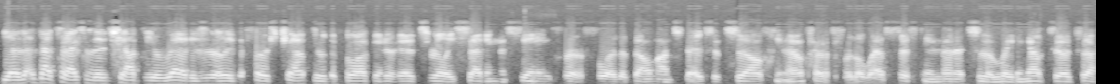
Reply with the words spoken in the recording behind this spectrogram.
yeah, that, that's actually the chapter you read is really the first chapter of the book, and it's really setting the scene for, for the Belmont Stakes itself. You know, for for the last fifteen minutes leading up to it. So,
